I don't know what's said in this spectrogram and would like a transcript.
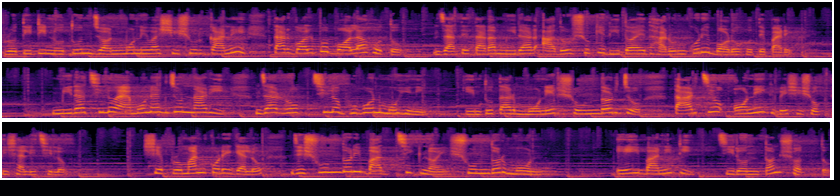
প্রতিটি নতুন জন্ম নেওয়া শিশুর কানে তার গল্প বলা হতো, যাতে তারা মীরার আদর্শকে হৃদয়ে ধারণ করে বড় হতে পারে। মীরা ছিল এমন একজন নারী যার রূপ ছিল ভুবন মোহিনী, কিন্তু তার মনের সৌন্দর্য তার চেয়েও অনেক বেশি শক্তিশালী ছিল। সে প্রমাণ করে গেল যে সুন্দরী বাহ্যিক নয়, সুন্দর মন। এই বাণীটি চিরন্তন সত্য।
